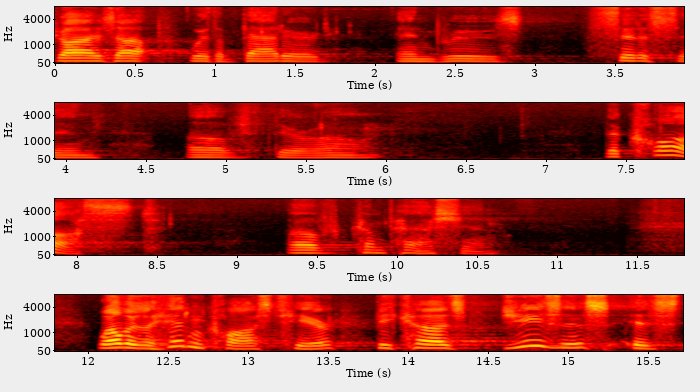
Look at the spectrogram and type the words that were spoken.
drives up with a battered and bruised citizen of their own. The cost of compassion. Well, there's a hidden cost here because Jesus is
